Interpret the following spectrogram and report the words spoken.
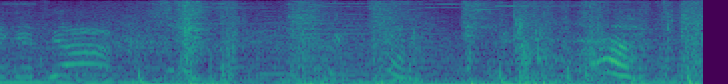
Was zur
